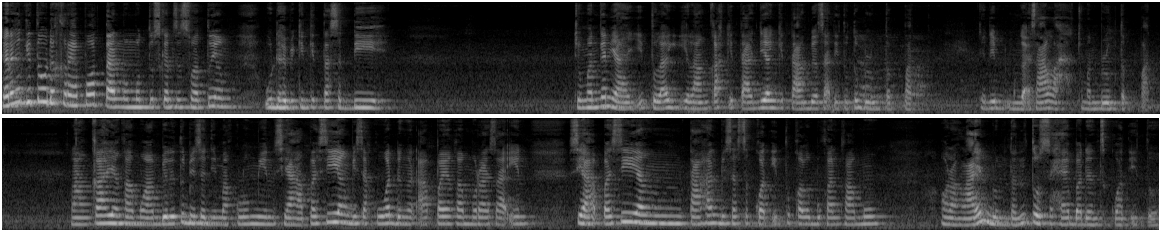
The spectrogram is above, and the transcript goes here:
Karena kan kita udah kerepotan memutuskan sesuatu yang udah bikin kita sedih. Cuman kan ya itu lagi langkah kita aja yang kita ambil saat itu tuh belum tepat. Jadi nggak salah, cuman belum tepat. Langkah yang kamu ambil itu bisa dimaklumin. Siapa sih yang bisa kuat dengan apa yang kamu rasain? siapa sih yang tahan bisa sekuat itu kalau bukan kamu? Orang lain belum tentu sehebat dan sekuat itu.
